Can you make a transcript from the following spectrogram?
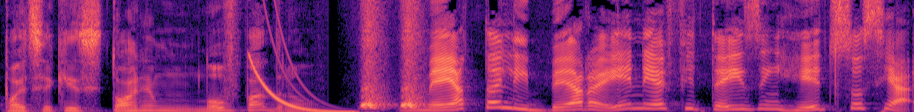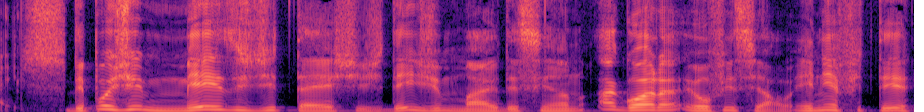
pode ser que se torne um novo padrão. Meta libera NFTs em redes sociais. Depois de meses de testes desde maio desse ano, agora é oficial. NFT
